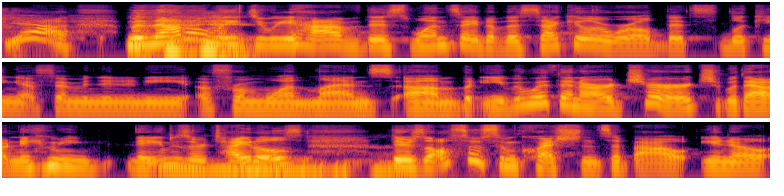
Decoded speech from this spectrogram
yeah. But not only do we have this one side of the secular world that's looking at femininity uh, from one lens, um, but even within our church, without naming names or titles, mm-hmm. there's also some questions about, you know,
